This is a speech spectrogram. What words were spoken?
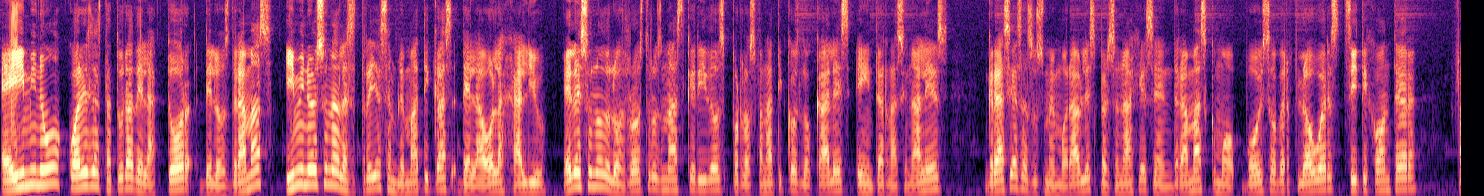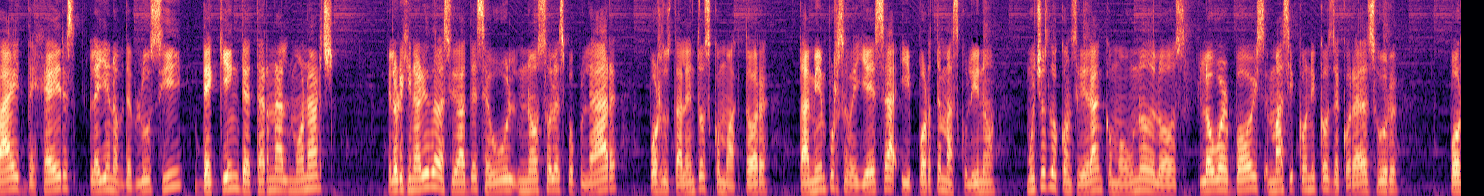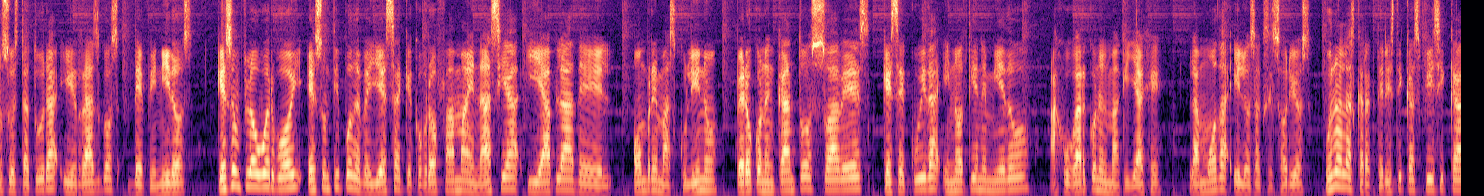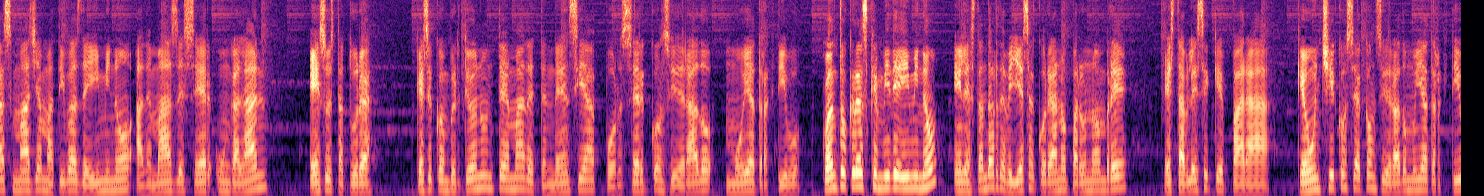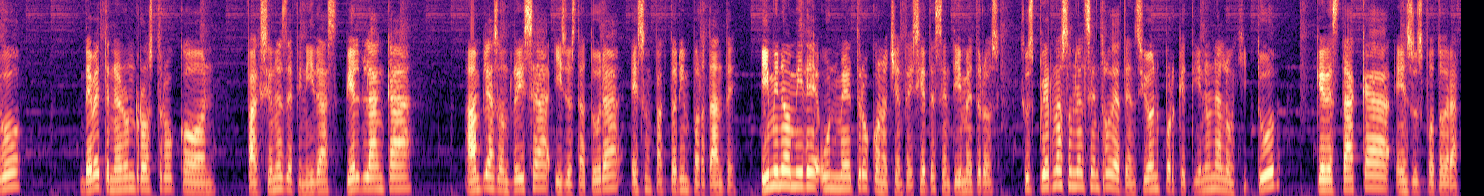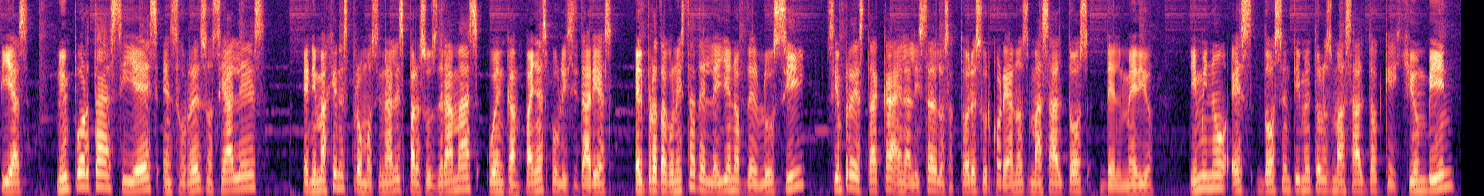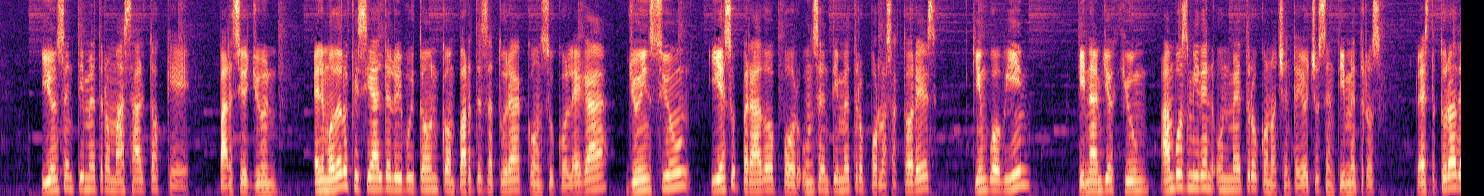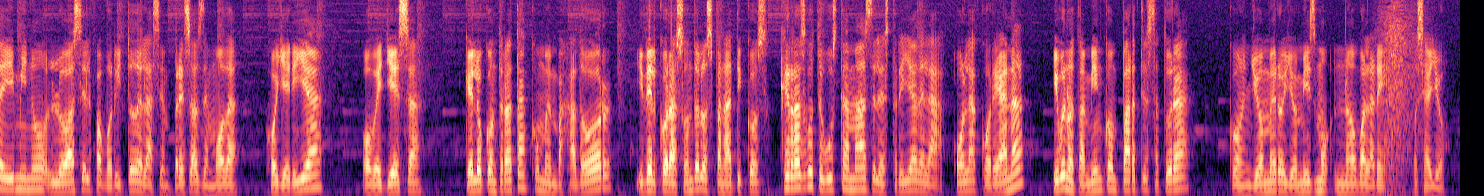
¿E Imino? ¿Cuál es la estatura del actor de los dramas? Imino es una de las estrellas emblemáticas de la ola Hallyu. Él es uno de los rostros más queridos por los fanáticos locales e internacionales gracias a sus memorables personajes en dramas como Voice Over Flowers, City Hunter, Fight the Haters, Legend of the Blue Sea, The King the Eternal Monarch. El originario de la ciudad de Seúl no solo es popular por sus talentos como actor, también por su belleza y porte masculino. Muchos lo consideran como uno de los Flower Boys más icónicos de Corea del Sur, por su estatura y rasgos definidos. ¿Qué es un flower boy? Es un tipo de belleza que cobró fama en Asia y habla del hombre masculino, pero con encantos suaves que se cuida y no tiene miedo a jugar con el maquillaje, la moda y los accesorios. Una de las características físicas más llamativas de Imino, además de ser un galán, es su estatura que se convirtió en un tema de tendencia por ser considerado muy atractivo. ¿Cuánto crees que mide Imino? El estándar de belleza coreano para un hombre establece que para que un chico sea considerado muy atractivo, Debe tener un rostro con facciones definidas, piel blanca, amplia sonrisa y su estatura es un factor importante. Imino mide un metro con 87 centímetros. Sus piernas son el centro de atención porque tiene una longitud que destaca en sus fotografías. No importa si es en sus redes sociales, en imágenes promocionales para sus dramas o en campañas publicitarias. El protagonista de Legend of the Blue Sea siempre destaca en la lista de los actores surcoreanos más altos del medio. Imino es 2 centímetros más alto que Hyun Bin y un centímetro más alto que Park Seo-joon. El modelo oficial de Louis Vuitton comparte estatura con su colega Yoon Seung y es superado por un centímetro por los actores Kim Wo-bin y Nam Yo-hyun. Ambos miden un metro con 88 centímetros. La estatura de Imino lo hace el favorito de las empresas de moda, joyería o belleza, que lo contratan como embajador y del corazón de los fanáticos. ¿Qué rasgo te gusta más de la estrella de la ola coreana? Y bueno, también comparte estatura con Yo Mero Yo mismo no valaré, o sea yo.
